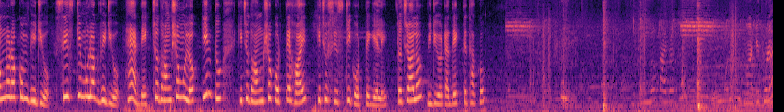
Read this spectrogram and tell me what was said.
অন্যরকম ভিডিও, সৃষ্টিমূলক ভিডিও। হ্যাঁ দেখছ ধ্বংসমূলক, কিন্তু কিছু ধ্বংস করতে হয়, কিছু সৃষ্টি করতে গেলে। তো চলো ভিডিওটা দেখতে থাকো। মাটি খোঁড়া?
